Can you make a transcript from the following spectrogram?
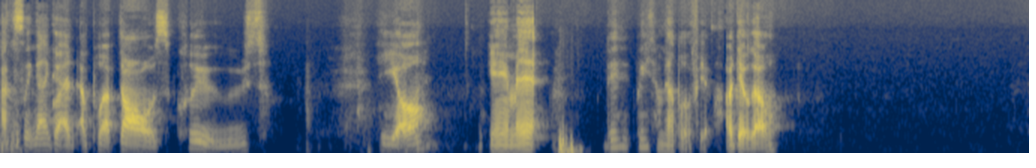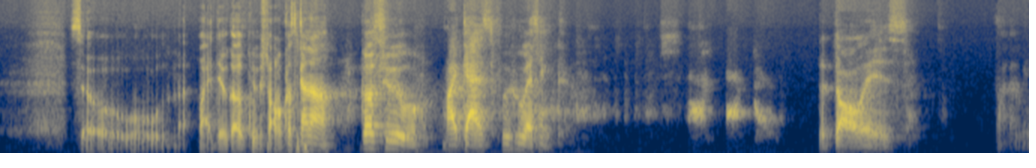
actually gonna go ahead and pull up doll's clues here. Give me a minute. Did we come up with you? Oh, there we go. So I do go clues doll. Just gonna go through my guess for who I think the doll is. Let me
